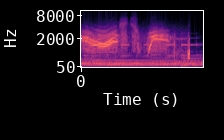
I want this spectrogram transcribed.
Terrorists win.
